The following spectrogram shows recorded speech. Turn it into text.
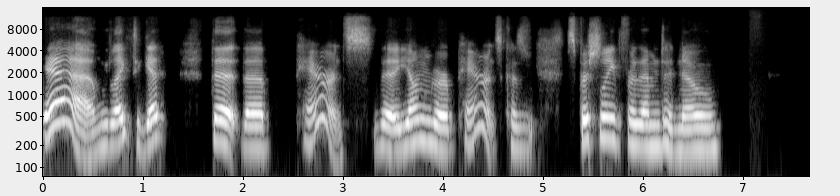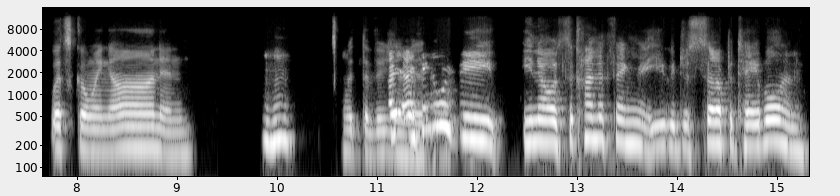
Yeah, we like to get the the parents, the younger parents, because especially for them to know what's going on and Mhm. What the vision I, I think it would be, you know, it's the kind of thing that you could just set up a table and,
